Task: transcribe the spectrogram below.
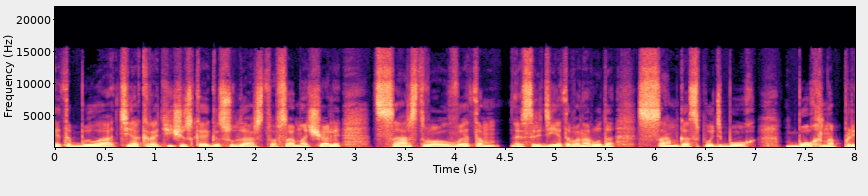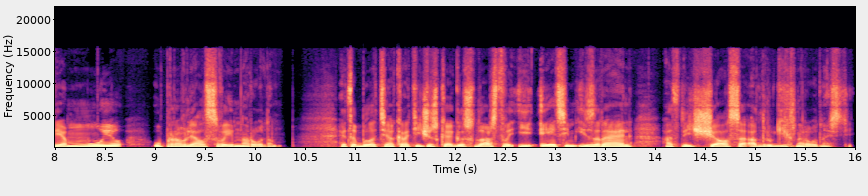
это было теократическое государство. В самом начале царствовал в этом, э, среди этого народа сам Господь Бог. Бог напрямую управлял своим народом. Это было теократическое государство, и этим Израиль отличался от других народностей.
